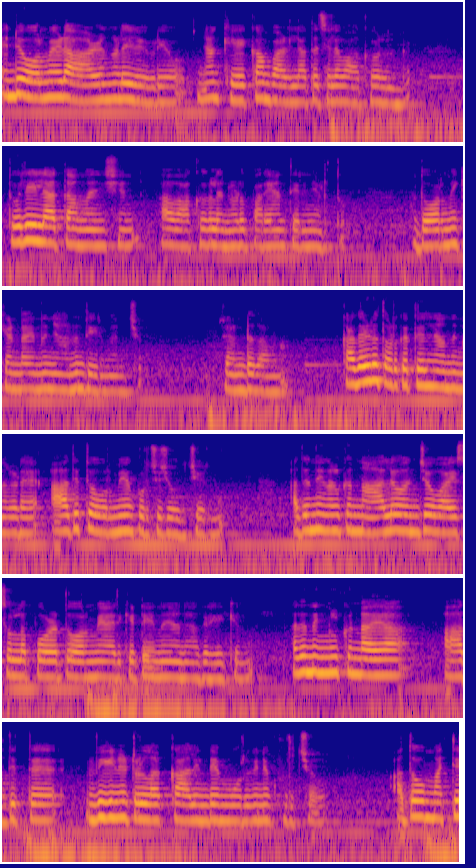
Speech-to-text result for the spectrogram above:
എന്റെ ഓർമ്മയുടെ ആഴങ്ങളിൽ എവിടെയോ ഞാൻ കേൾക്കാൻ പാടില്ലാത്ത ചില വാക്കുകളുണ്ട്. തൊലിയില്ലാത്ത ആ മനുഷ്യൻ ആ വാക്കുകൾ എന്നോട് പറയാൻ തിരഞ്ഞെടുത്തു. അത് ഓർമ്മിക്കേണ്ട എന്ന് ഞാനും തീരുമാനിച്ചു. രണ്ട് തവണ. കഥയുടെ തുടക്കത്തിൽ ഞാൻ നിങ്ങളുടെ ആദ്യത്തെ ഓർമ്മയെക്കുറിച്ച് ചോദിച്ചിരുന്നു. അത് നിങ്ങൾക്ക് നാലോ അഞ്ചോ വയസ്സുള്ളപ്പോഴത്തെ ഓർമ്മയായിരിക്കട്ടെ എന്ന് ഞാൻ ആഗ്രഹിക്കുന്നു. അത് നിങ്ങൾക്കുണ്ടായ ആദ്യത്തെ വീണിട്ടുള്ള കാലിന്റെ മുറിവിനെ കുറിച്ചോ അതോ മറ്റ്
